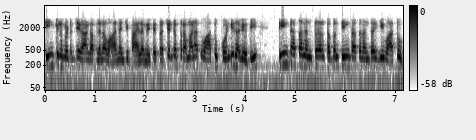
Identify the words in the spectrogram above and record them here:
तीन किलोमीटरची रांग आपल्याला वाहनांची पाहायला मिळते. प्रचंड प्रमाणात वाहतूक कोंडी झाली होती. तीन तासानंतर तब्बल तीन तासानंतर ही वाहतूक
